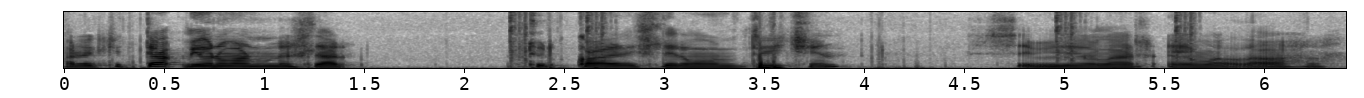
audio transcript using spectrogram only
Hareket yapmıyorum arkadaşlar. Türk kardeşlerim olduğu için seviyorlar. Eyvallah.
